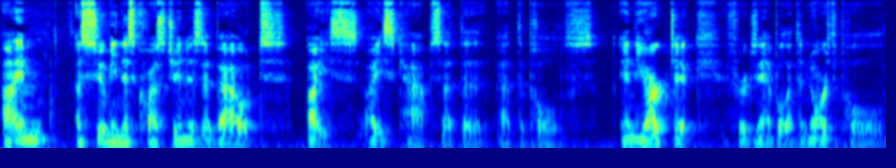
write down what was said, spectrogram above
I'm assuming this question is about ice, ice caps at the at the poles. In the Arctic, for example, at the North Pole,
